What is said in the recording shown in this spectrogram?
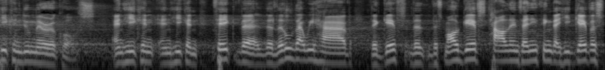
he can do miracles. And he can, and he can take the, the little that we have, the gifts, the, the small gifts, talents, anything that he gave us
